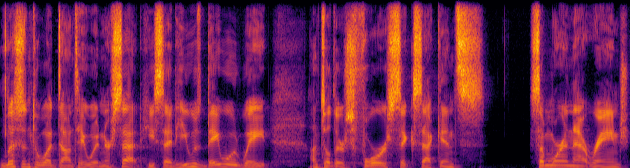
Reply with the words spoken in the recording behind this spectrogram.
listen to what Donte Whitner said. He said he was they would wait until there's four or six seconds, somewhere in that range,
